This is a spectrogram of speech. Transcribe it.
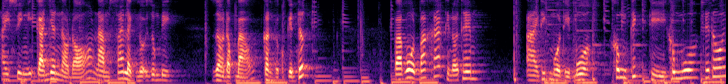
hay suy nghĩ cá nhân nào đó làm sai lệch nội dung đi. Giờ đọc báo cần phải có kiến thức. Và có một bác khác thì nói thêm, ai thích mua thì mua, không thích thì không mua, thế thôi.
